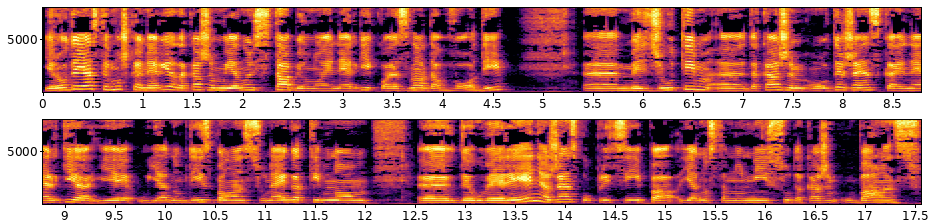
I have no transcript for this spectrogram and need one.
jer ovde jeste muška energija, da kažem, u jednoj stabilnoj energiji koja zna da vodi, međutim, e, da kažem, ovde ženska energija je u jednom disbalansu negativnom, e, gde uverenja ženskog principa jednostavno nisu, da kažem, u balansu.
